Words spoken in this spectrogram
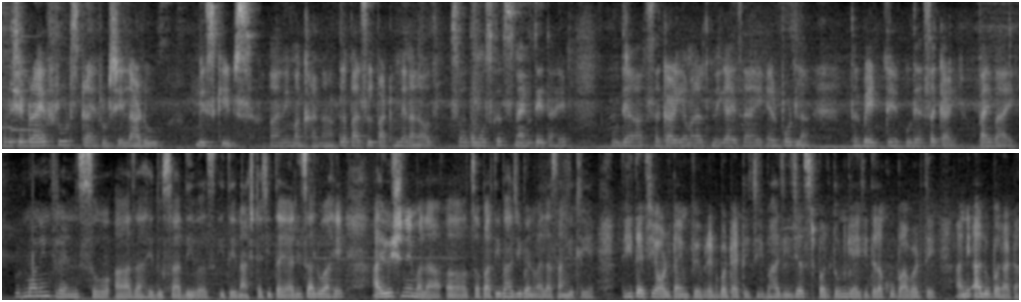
थोडेसे ड्रायफ्रूट्स ड्रायफ्रूट्सचे लाडू बिस्किट्स आणि मखाना त्याला पार्सल पाठवून देणार आहोत. सो आता मोजकंच स्नॅक्स देत आहे. उद्या सकाळी आम्हाला निघायचं आहे एअरपोर्टला तर भेटते उद्या सकाळी. Bye bye good morning friends so आज आहे दुसरा दिवस. इथे नाश्त्याची तयारी चालू आहे. आयुषने मला चपाती भाजी बनवायला सांगितली आहे. ही त्याची ऑल टाईम फेवरेट बटाट्याची भाजी जस्ट परतून घ्यायची त्याला खूप आवडते. आणि आलू पराठा.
